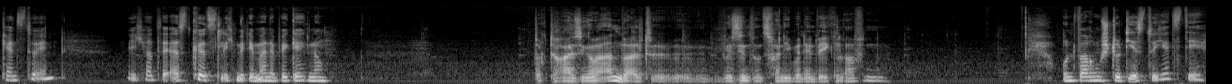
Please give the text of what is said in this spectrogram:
Kennst du ihn? Ich hatte erst kürzlich mit ihm eine Begegnung. Dr. Reisinger war Anwalt. Äh, Wir sind uns zwar nie über den Weg gelaufen. Und warum studierst du jetzt die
